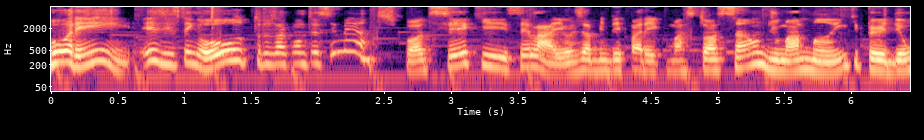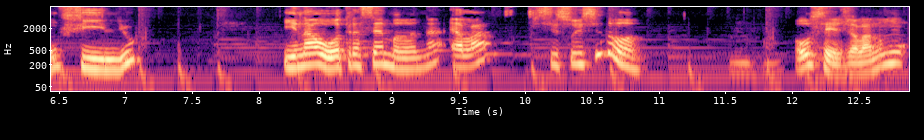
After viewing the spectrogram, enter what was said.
Porém, existem outros acontecimentos. Pode ser que, sei lá, eu já me deparei com uma situação de uma mãe que perdeu um filho e na outra semana ela se suicidou. Uhum. Ou seja, ela não,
